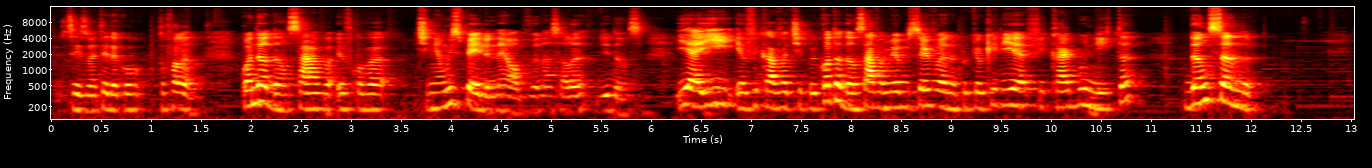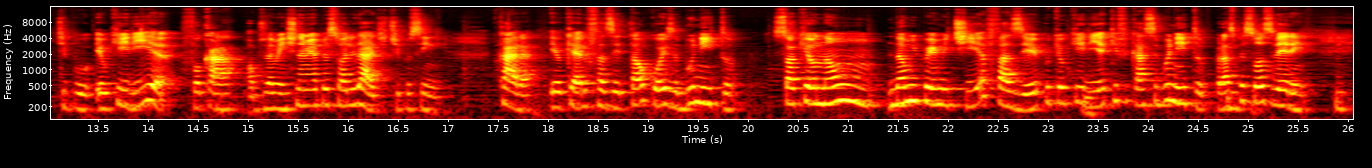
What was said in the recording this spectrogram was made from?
vocês vão entender o que eu tô falando. Quando eu dançava, eu ficava. Tinha um espelho, né? Óbvio, na sala de dança. E aí eu ficava, tipo, enquanto eu dançava, me observando, porque eu queria ficar bonita dançando. Tipo, eu queria focar, obviamente, na minha personalidade. Tipo assim, cara, eu quero fazer tal coisa bonito. Só que eu não, não me permitia fazer porque eu queria que ficasse bonito, para as pessoas verem.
